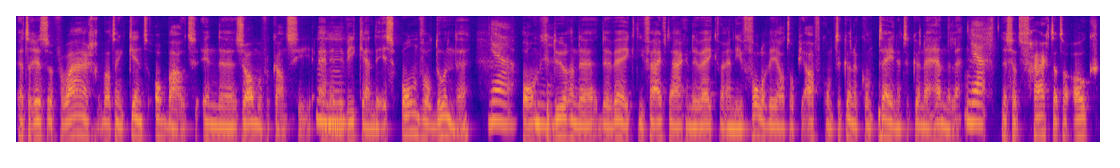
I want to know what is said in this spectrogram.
het reservoir wat een kind opbouwt in de zomervakantie en Mhm. in de weekenden is onvoldoende Ja, om ja. gedurende de week, die vijf dagen in de week waarin die volle wereld op je afkomt, te kunnen containen, te kunnen handelen. Ja, Dus dat vraagt dat er ook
